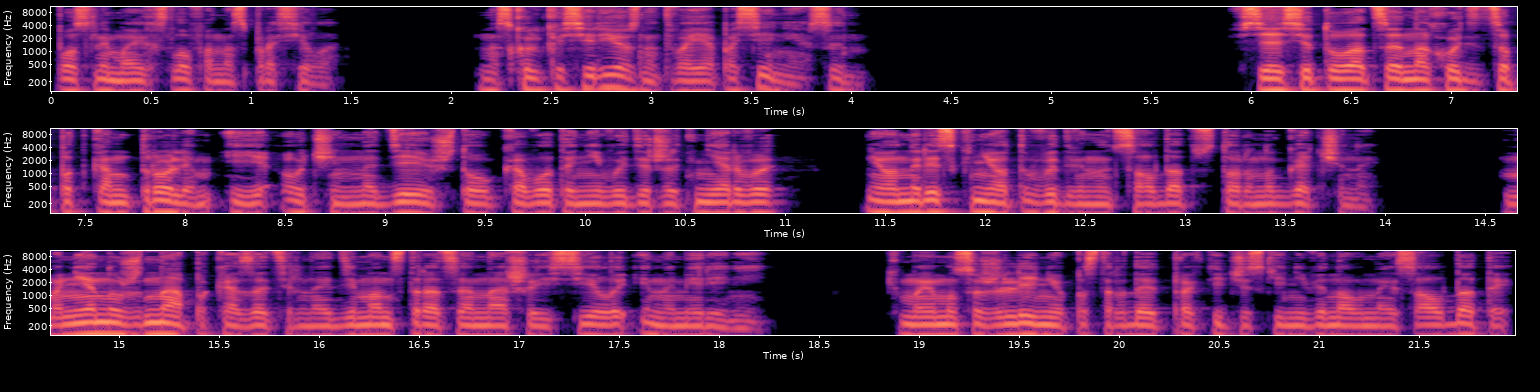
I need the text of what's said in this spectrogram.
После моих слов она спросила, «Насколько серьезно твои опасения, сын?» Вся ситуация находится под контролем, и я очень надеюсь, что у кого-то не выдержит нервы, и он рискнет выдвинуть солдат в сторону Гатчины. Мне нужна показательная демонстрация нашей силы и намерений. К моему сожалению, пострадают практически невиновные солдаты,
